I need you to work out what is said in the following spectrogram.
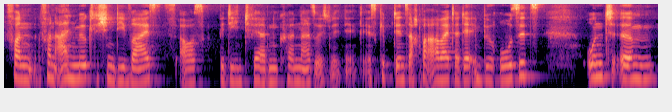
von, von allen möglichen Devices aus bedient werden können. Also es, es gibt den Sachbearbeiter, der im Büro sitzt und ähm,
